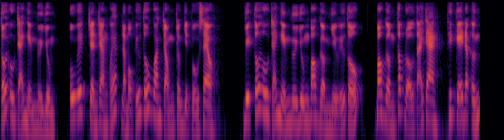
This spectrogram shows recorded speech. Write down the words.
tối ưu trải nghiệm người dùng, UX trên trang web là một yếu tố quan trọng trong dịch vụ SEO. Việc tối ưu trải nghiệm người dùng bao gồm nhiều yếu tố, bao gồm tốc độ tải trang, thiết kế đáp ứng,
